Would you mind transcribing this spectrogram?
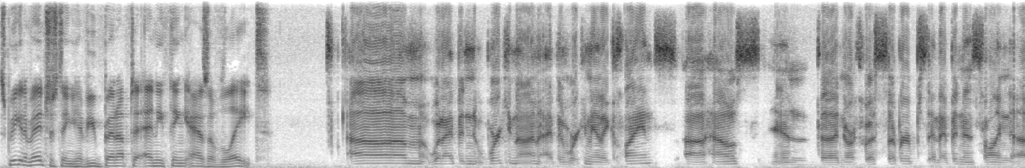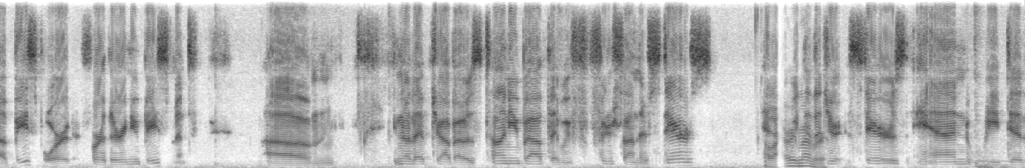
Speaking of interesting, have you been up to anything as of late? Um, what I've been working on, I've been working at a client's uh, house in the northwest suburbs, and I've been installing a baseboard for their new basement. Um, you know that job I was telling you about that we finished on their stairs. Oh, I remember. We did the stairs, and we did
